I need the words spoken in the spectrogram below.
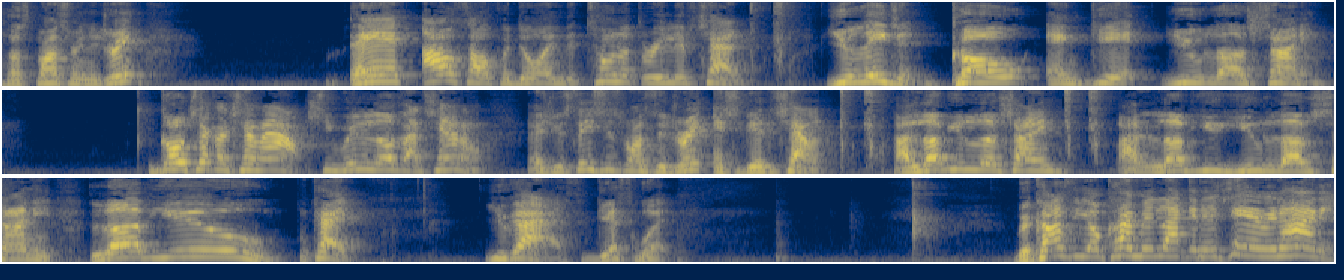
for sponsoring the drink, and also for doing the Tuna 3 Lift Challenge. You Legion, go and get You Love Chani. Go check her channel out. She really loves our channel. As you see, she wants to drink and she did the challenge. I love you, Love Chani. I love you. You love Chani. Love you. Okay. You guys, guess what? Because of your comment, liking, and sharing, honey,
